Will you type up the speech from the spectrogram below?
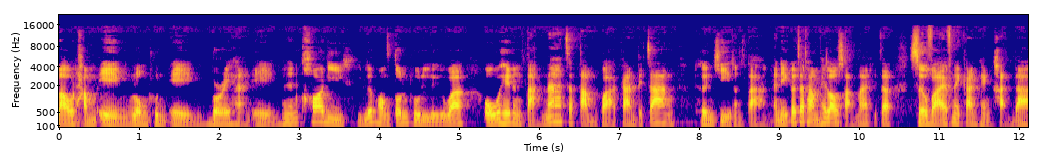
เราทำเองลงทุนเองบริหารเอง เพราะฉะนั้นข้อดีคือเรื่องของต้นทุนหรือว่า overhead ต่างๆ น่าจะต่ำกว่าการไปจ้างเทิร์นคีต่างๆ อันนี้ก็จะทำให้เราสามารถที่จะ survive ในการแข่งขันได้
